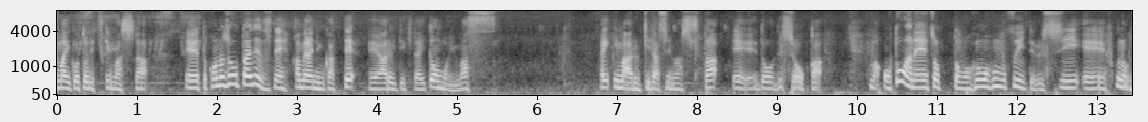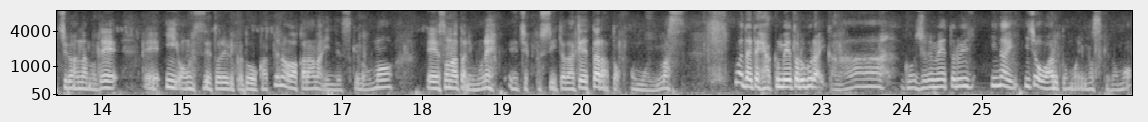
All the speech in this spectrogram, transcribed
マイクを取り付けました。えっ、ー、と、この状態でですね、カメラに向かって、えー、歩いていきたいと思います。はい、今歩き出しました。えー、どうでしょうか。まあ、音はね、ちょっともふもふもついてるし、えー、服の内側なので、えー、いい音質で撮れるかどうかっていうのはわからないんですけども、えー、そのあたりもね、チェックしていただけたらと思います。今だいたい100メートルぐらいかな。50メートル以内以上はあると思いますけども、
